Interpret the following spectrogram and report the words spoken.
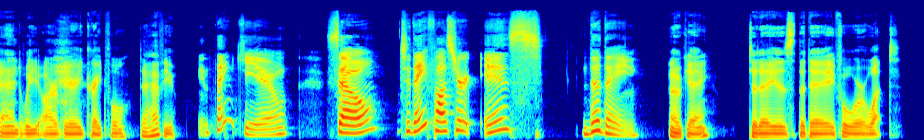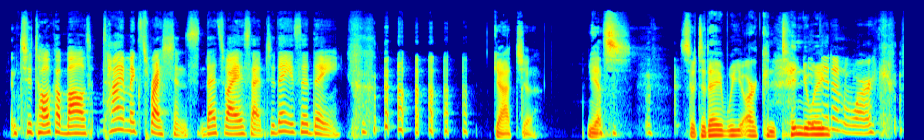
and we are very grateful to have you. Thank you. So, today, Foster, is the day Okay, today is the day for what? to talk about time expressions. That's why I said today is the day. Gotcha. Yes. so today we are continuing. it didn't work.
